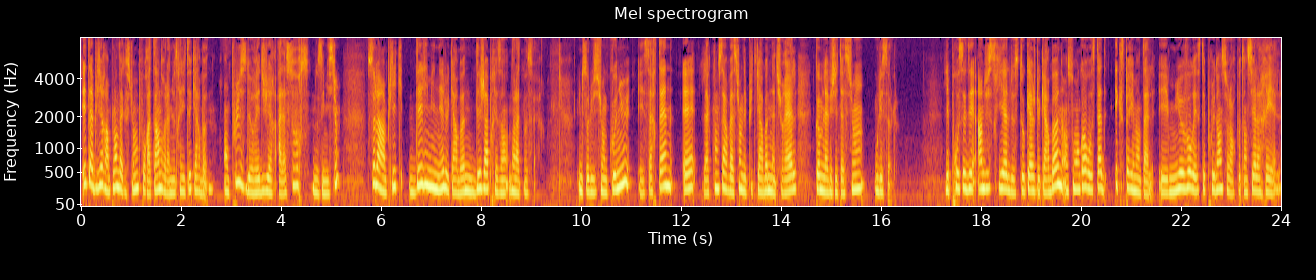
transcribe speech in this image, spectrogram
établir un plan d'action pour atteindre la neutralité carbone. En plus de réduire à la source nos émissions, cela implique d'éliminer le carbone déjà présent dans l'atmosphère. Une solution connue et certaine est la conservation des puits de carbone naturels, comme la végétation ou les sols. Les procédés industriels de stockage de carbone en sont encore au stade expérimental et mieux vaut rester prudent sur leur potentiel réel.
